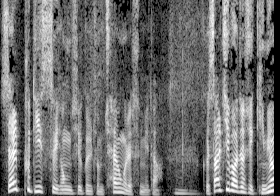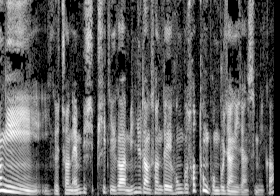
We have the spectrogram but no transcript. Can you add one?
self dis 형식을 좀 차용을 했습니다. 음. 그 쌀집 아저씨 김영희 그전 MBC PD가 민주당 선대위 홍보 소통 본부장이지 않습니까?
